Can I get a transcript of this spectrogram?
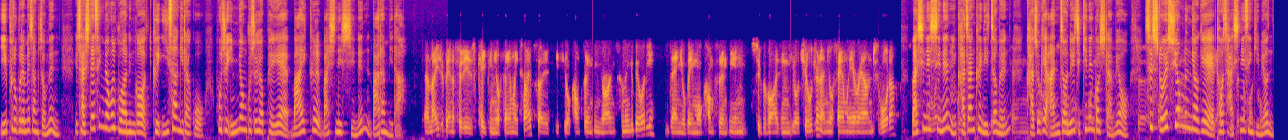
이 프로그램의 장점은 자신의 생명을 구하는 것 그 이상이라고 호주 인명구조협회의 마이클 마시니 씨는 말합니다. A major benefit is keeping your family safe. So if you're confident in your own swimming ability, then you'll be more confident in supervising your children and your family around water. 마시니 씨는 가장 큰 이점은 가족의 안전을 지키는 것이라며 스스로의 수영 능력에 더 자신이 생기면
